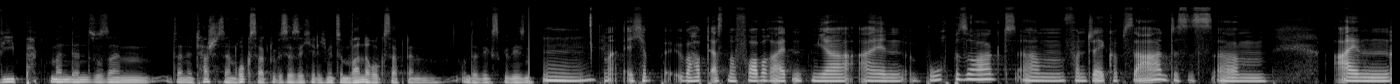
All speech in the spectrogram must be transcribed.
Wie packt man denn so sein, seine Tasche, seinen Rucksack? Du bist ja sicherlich mit so einem Wanderrucksack dann unterwegs gewesen. Mhm. Ich habe überhaupt erstmal vorbereitend mir ein Buch besorgt ähm, von Jacob Saar. Das ist ähm, ein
